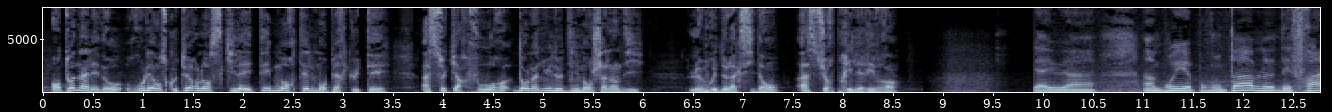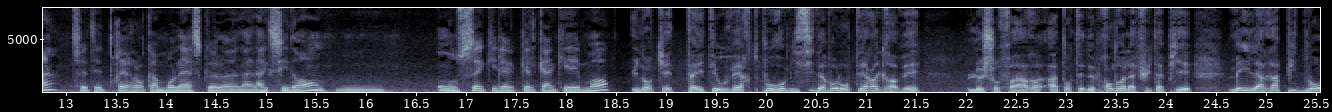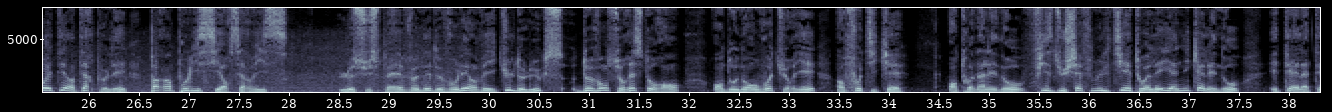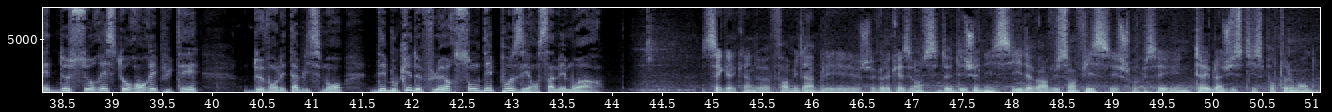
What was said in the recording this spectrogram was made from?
Antoine Aleno roulait en scooter lorsqu'il a été mortellement percuté à ce carrefour dans la nuit de dimanche à lundi. Le bruit de l'accident a surpris les riverains. Il y a eu un, un bruit épouvantable, des freins. C'était très rocambolesque l'accident. On sait qu'il y a quelqu'un qui est mort. Une enquête a été ouverte pour homicide involontaire aggravé. Le chauffard a tenté de prendre la fuite à pied, mais il a rapidement été interpellé par un policier hors service. Le suspect venait de voler un véhicule de luxe devant ce restaurant en donnant au voiturier un faux ticket. Antoine Aleno, fils du chef multi-étoilé Yannick Aleno, était à la tête de ce restaurant réputé. Devant l'établissement, des bouquets de fleurs sont déposés en sa mémoire. C'est quelqu'un de formidable et j'avais l'occasion aussi de déjeuner ici, d'avoir vu son fils et je trouve que c'est une terrible injustice pour tout le monde.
